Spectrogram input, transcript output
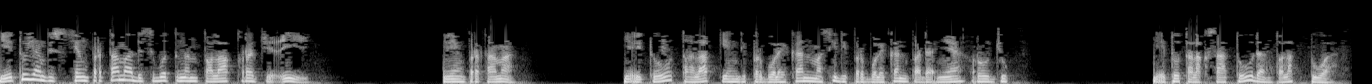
Yaitu yang yang pertama disebut dengan talak raj'i. Ini yang pertama. Yaitu talak yang diperbolehkan masih diperbolehkan padanya rujuk. Yaitu talak satu dan talak dua.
